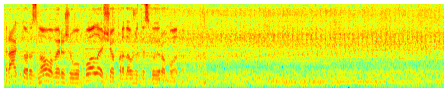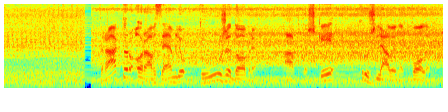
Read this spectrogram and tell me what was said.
Трактор знову вирушив у поле, щоб продовжити свою роботу. Трактор орав землю дуже добре, а пташки кружляли над полем.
